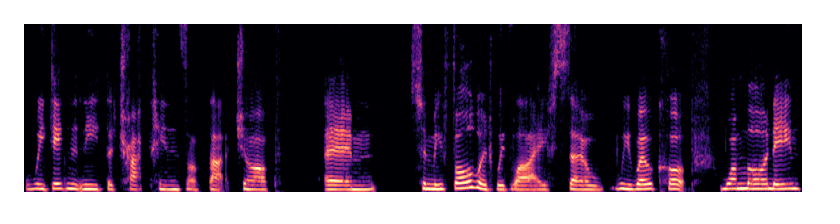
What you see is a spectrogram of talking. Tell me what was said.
we didn't need the trappings of that job um, to move forward with life. So we woke up one morning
